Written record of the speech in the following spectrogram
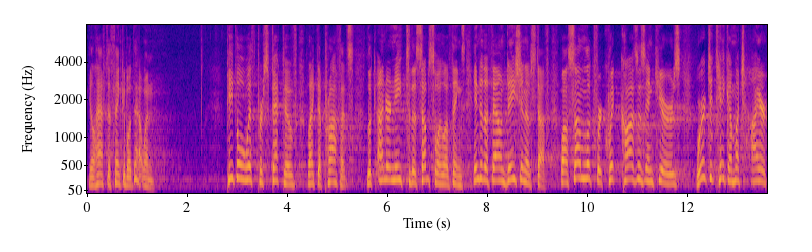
You'll have to think about that one. People with perspective, like the prophets, look underneath to the subsoil of things, into the foundation of stuff. While some look for quick causes and cures, we're to take a much higher,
